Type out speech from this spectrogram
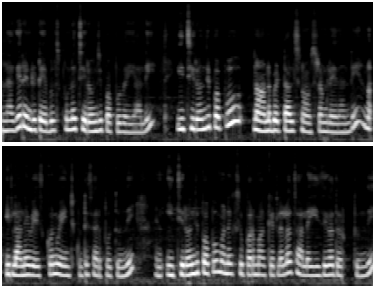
అలాగే రెండు టేబుల్ స్పూన్ల చిరోంజి పప్పు వేయాలి. ఈ చిరంజి పప్పు నానబెట్టాల్సిన అవసరం లేదండి. ఇట్లానే వేసుకొని వేయించుకుంటే సరిపోతుంది. అండ్ ఈ చిరంజి పప్పు మనకి సూపర్ మార్కెట్లలో చాలా ఈజీగా దొరుకుతుంది.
